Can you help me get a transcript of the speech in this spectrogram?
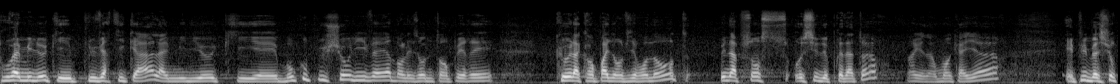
Trouver un milieu qui est plus vertical, un milieu qui est beaucoup plus chaud l'hiver dans les zones tempérées que la campagne environnante. Une absence aussi de prédateurs, hein, il y en a moins qu'ailleurs. Et puis, bien sûr,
